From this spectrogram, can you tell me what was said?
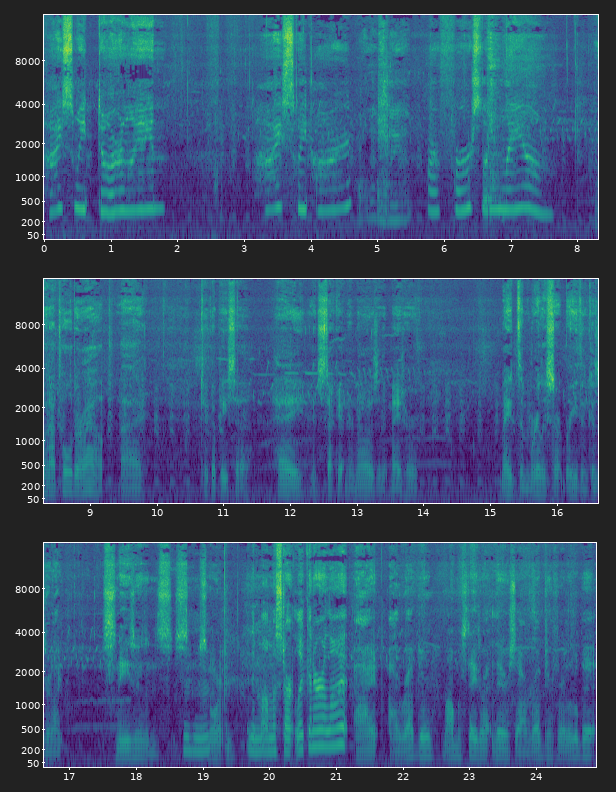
Hi, sweet darling. Hi, sweetheart. Our first little lamb. When I pulled her out, I took a piece of hay and stuck it in her nose, and it made her made them really start breathing because they're like sneezing and s- s- snorting. And then Mama start licking her a lot. I I rubbed her. Mama stayed right there, so I rubbed her for a little bit,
